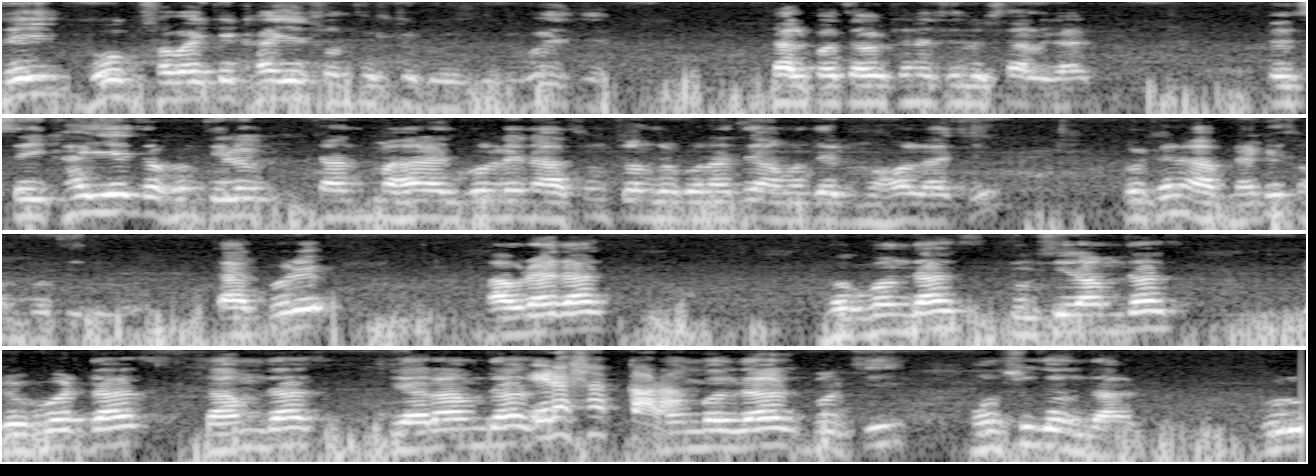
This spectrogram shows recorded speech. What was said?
সেই ভোগ সবাইকে খাইয়ে সন্তুষ্ট করেছিল বুঝেছেন? শাল পাতা ওখানে ছিল, শাল গাছ। তো সেই খাইয়ে তখন তিলক চাঁদ মহারাজ বললেন আসুন চন্দ্রকোনাতে আমাদের মহল আছে ওইখানে আপনাকে সম্পত্তি দেব। তারপরে হাওড়া দাস ভগবান দাস তুলসীরাম দাস রঘুবর দাস রাম দাস সিয়ারাম দাস মঙ্গল দাস বলছি মধুসূদন দাস। গুরু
